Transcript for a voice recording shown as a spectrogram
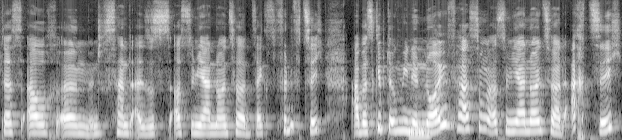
Das ist auch ähm, interessant. Also es ist aus dem Jahr 1956, aber es gibt irgendwie eine Neufassung aus dem Jahr 1980.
